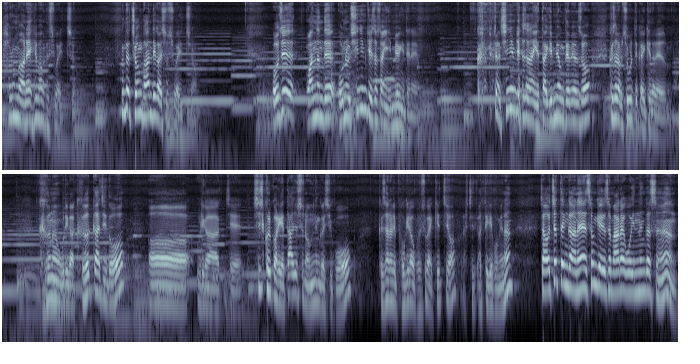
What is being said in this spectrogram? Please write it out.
하루 만에 해방될 수가 있죠. 근데 정반대가 있을 수가 있죠. 어제 왔는데 오늘 신임 제사장이 임명이 되네요. 그러면 신임 제사장이 딱 임명되면서 그 사람 죽을 때까지 기다려야 됩니다. 그거는 우리가 그것까지도 어, 어, 우리가 이제 시시콜콜하게 따질 수는 없는 것이고 그 사람의 복이라고 볼 수가 있겠죠. 어떻게 보면은 자 어쨌든 간에 성경에서 말하고 있는 것은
